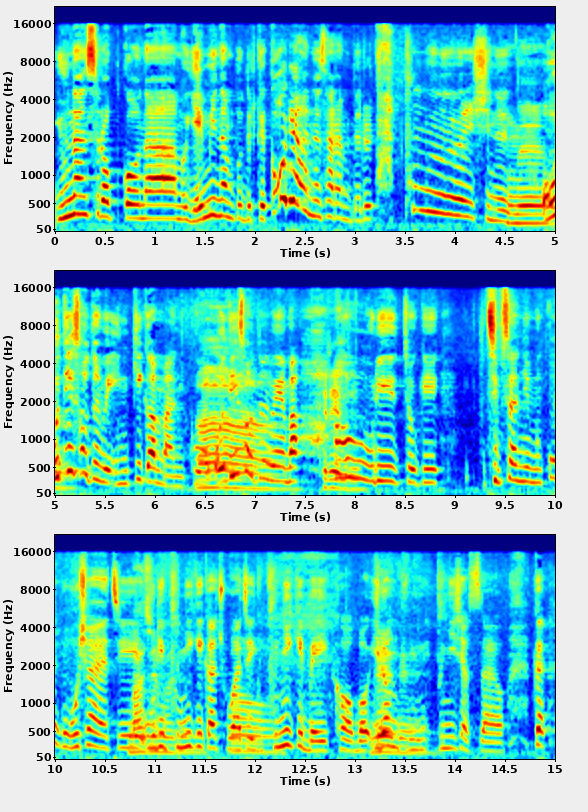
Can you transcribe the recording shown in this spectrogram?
유난스럽거나 뭐 예민한 분들 이렇게 꺼려하는 사람들을 다 품으시는 네. 어디서든 왜 인기가 많고 아. 어디서든 왜막 그래, 아우 그래. 우리 저기 집사님은 꼭 오셔야지 맞아, 우리 맞아. 분위기가 좋아져 어. 분위기 메이커 뭐 이런 네, 네. 분, 분이셨어요. 그러니까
